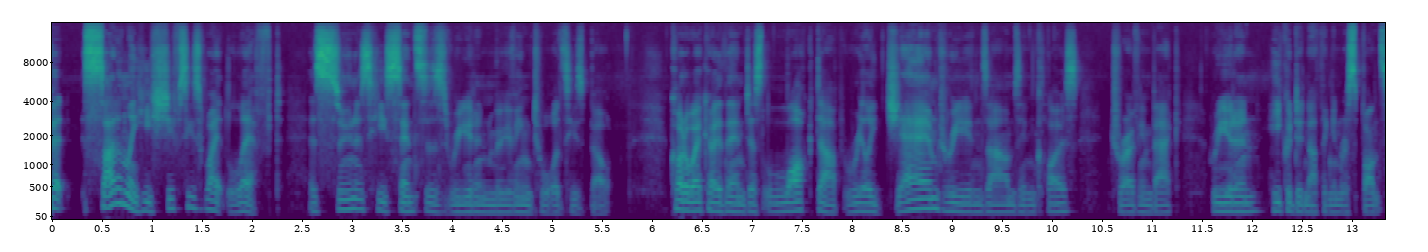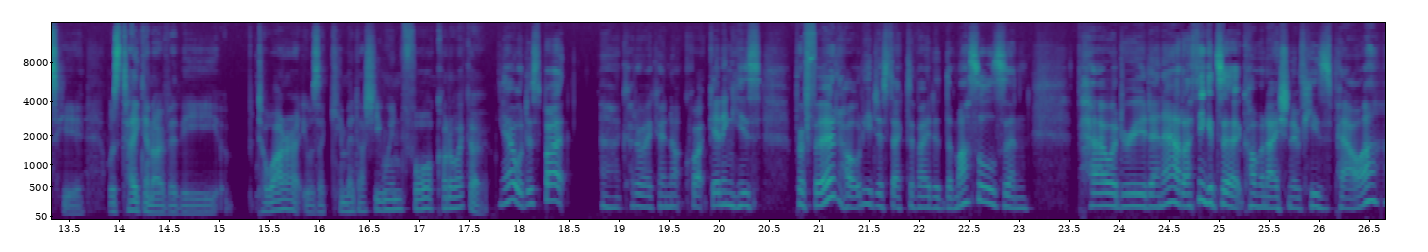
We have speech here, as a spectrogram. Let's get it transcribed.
but suddenly he shifts his weight left as soon as he senses Ryuden moving towards his belt. Kotoeko then just locked up, really jammed Ryuden's arms in close, drove him back. Ryuden, he could do nothing in response here, was taken over the Tawara. It was a Kimedashi win for Kotoeko. Yeah, well, despite uh, Kotoeko not quite getting his preferred hold, he just activated the muscles and powered Ryuden out. I think it's a combination of his power,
